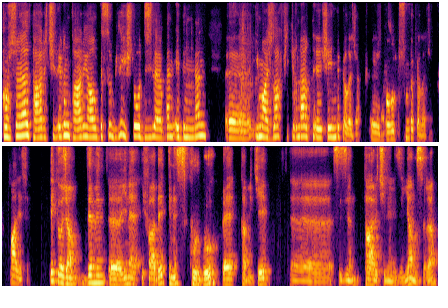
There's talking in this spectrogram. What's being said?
profesyonel tarihçilerin tarih algısı bile işte o dizilerden edinilen e, imajlar, fikirler e, şeyinde kalacak, e, doğrultusunda kalacak maalesef. Peki hocam, demin e, yine ifade ettiniz kurgu ve tabii ki e, sizin tarihçiliğinizin yanı sıra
